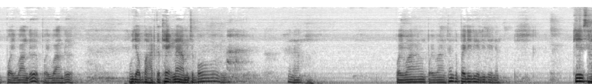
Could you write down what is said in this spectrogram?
ๆปล่อยวางเด้อปล่อยวางเด้อผู้ยาวบาดกระแทกหน้ามันจะบ้นะปล่อยวาง ปล่อยวาง ท่านก็ไปเรื่อยๆเรื่อยๆนะ เกสา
